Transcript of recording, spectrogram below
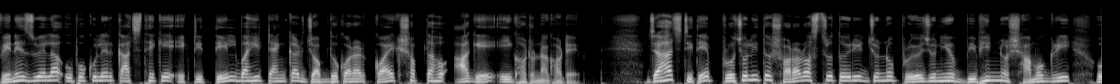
ভেনেজুয়েলা উপকূলের কাছ থেকে একটি তেলবাহী ট্যাঙ্কার জব্দ করার কয়েক সপ্তাহ আগে এই ঘটনা ঘটে। জাহাজটিতে প্রচলিত সরারস্ত্র তৈরির জন্য প্রয়োজনীয় বিভিন্ন সামগ্রী ও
